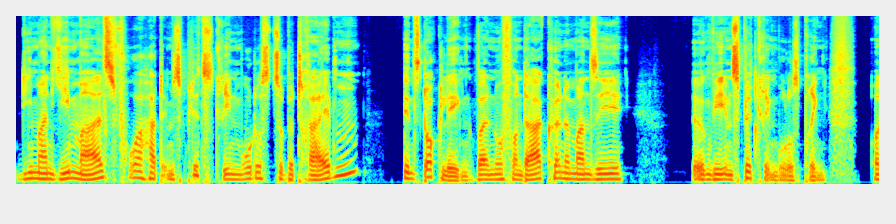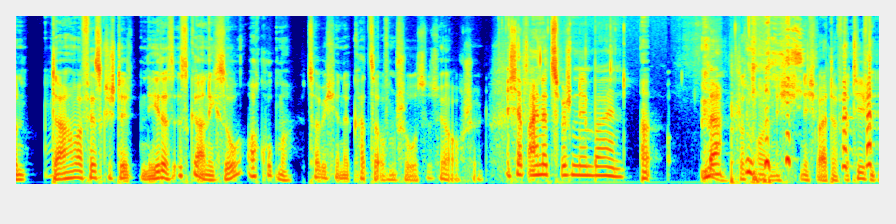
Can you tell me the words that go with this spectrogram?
die man jemals vorhat, im Splitscreen-Modus zu betreiben, ins Dock legen, weil nur von da könne man sie irgendwie im Splitscreen-Modus bringen. Und da haben wir festgestellt, nee, das ist gar nicht so. Ach, guck mal, jetzt habe ich hier eine Katze auf dem Schoß, ist ja auch schön. Ich habe eine zwischen den Beinen. Ja. Das wollen wir nicht, nicht weiter vertiefen.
